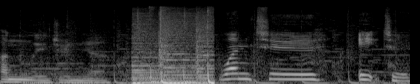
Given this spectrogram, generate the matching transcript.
Hunley Junior. 1282.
